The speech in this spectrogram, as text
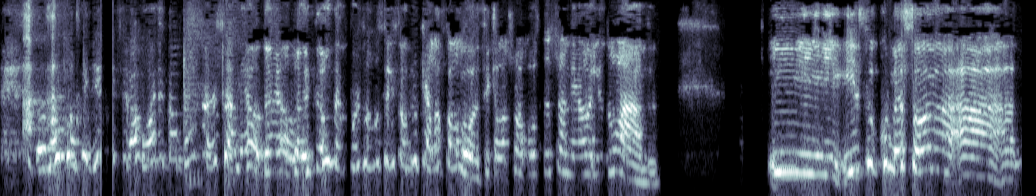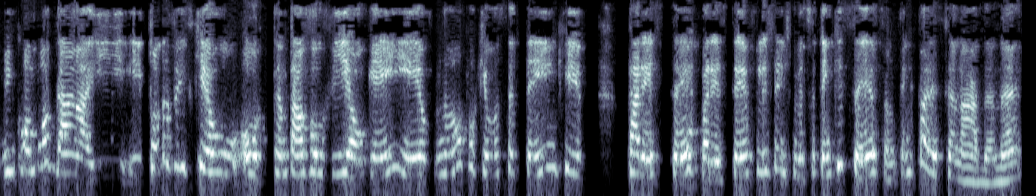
Eu não consegui tirar o olho da bolsa da Chanel dela. Então, depois eu não sei sobre o que ela falou. Assim, que ela tinha uma bolsa da Chanel ali do lado. E isso começou a, me incomodar. E, e toda vez que eu ou- tentava ouvir alguém, eu, não, porque você tem que parecer, parecer. Eu falei, gente, mas você tem que ser, você não tem que parecer nada, né?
